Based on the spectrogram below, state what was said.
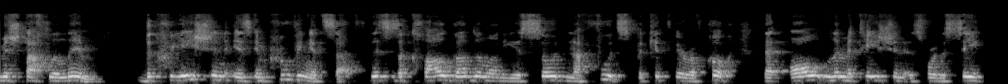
mishtachlilim, the creation is improving itself. This is a klal gadol on nafutz bekitver of Kook that all limitation is for the sake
